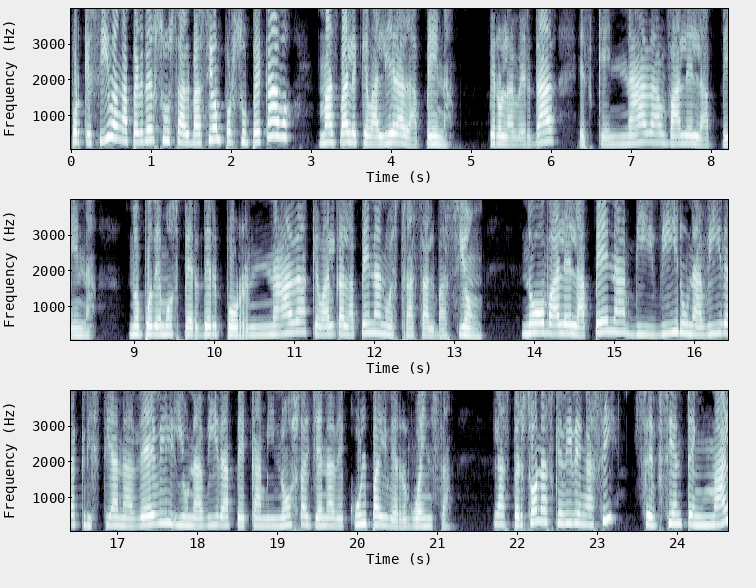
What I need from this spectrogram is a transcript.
porque si iban a perder su salvación por su pecado, más vale que valiera la pena. Pero la verdad es que nada vale la pena. No podemos perder por nada que valga la pena nuestra salvación. No vale la pena vivir una vida cristiana débil y una vida pecaminosa llena de culpa y vergüenza. Las personas que viven así se sienten mal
